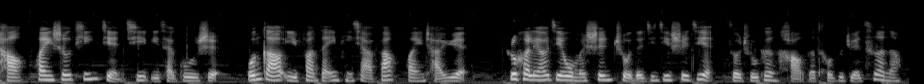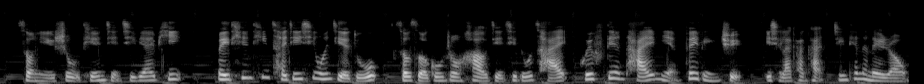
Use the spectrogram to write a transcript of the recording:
好，欢迎收听减七理财故事，文稿已放在音频下方，欢迎查阅。如何了解我们身处的经济世界，做出更好的投资决策呢？送你十五天减七 VIP，每天听财经新闻解读，搜索公众号“减七独裁，回复电台免费领取。一起来看看今天的内容。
